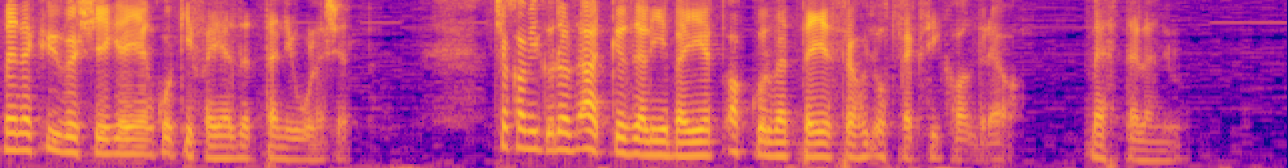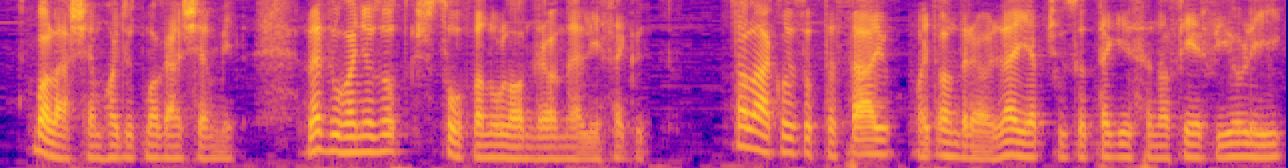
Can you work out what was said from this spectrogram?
melynek hűvössége ilyenkor kifejezetten jól esett. Csak amikor az ágy közelébe ért, akkor vette észre, hogy ott fekszik Andrea. Mesztelenül. Balázs sem hagyott magán semmit. Lezuhanyozott, s szótlanul Andrea mellé feküdt. Találkozott a szájuk, majd Andrea lejjebb csúszott egészen a férfi öléig,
